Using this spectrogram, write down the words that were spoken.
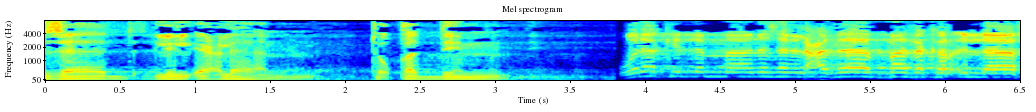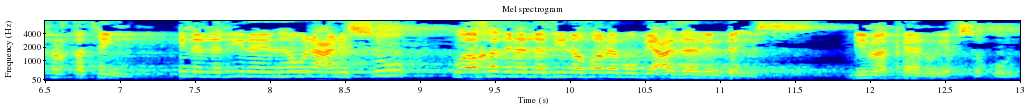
زاد للإعلام تقدم. ولكن لما نزل العذاب ما ذكر إلا فرقتين. إن الذين ينهون عن السوء وأخذنا الذين ظلموا بعذاب بئيس بما كانوا يفسقون.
